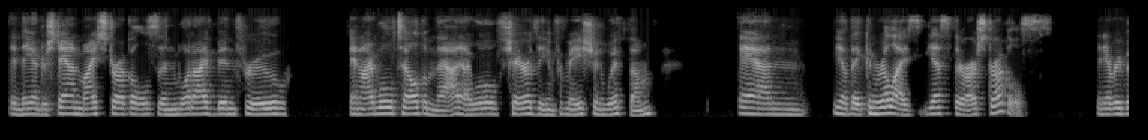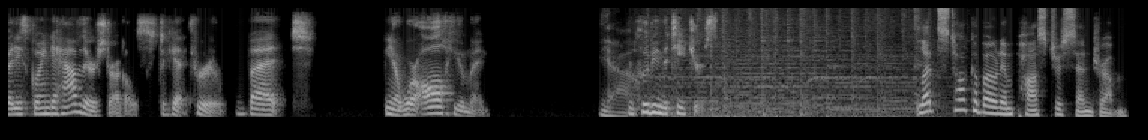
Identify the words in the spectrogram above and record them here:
and they understand my struggles and what i've been through and i will tell them that. I will share the information with them. And you know they can realize yes there are struggles and everybody's going to have their struggles to get through. But you know we're all human yeah. including the teachers. Let's talk about imposter syndrome.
